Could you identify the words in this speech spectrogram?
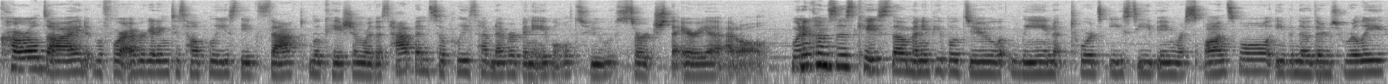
Carl died before ever getting to tell police the exact location where this happened, so police have never been able to search the area at all. When it comes to this case though, many people do lean towards EC being responsible, even though there's really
